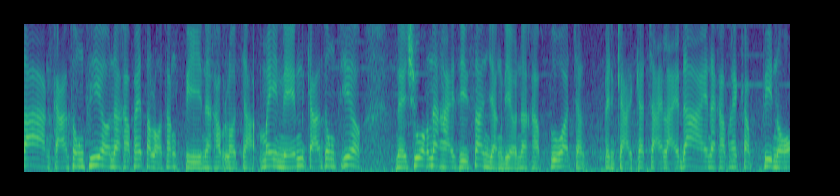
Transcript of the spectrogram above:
สร้างการท่องเที่ยวนะครับ ให้ตลอดทั้งปีนะครับ เราจะไม่เน้นการท่องเที่ยวในช่วงหน้าไฮซีซั่นอย่างเดียวนะครับ เพื่อว่าจะเป็นการกระจายรายได้นะครับ ให้กับพี่น้อง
